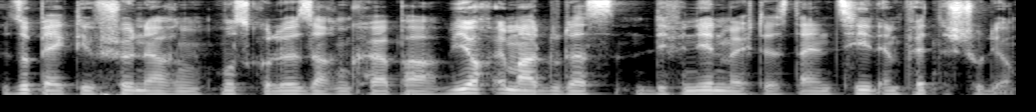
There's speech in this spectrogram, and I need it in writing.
subjektiv schöneren, muskulöseren Körper, wie auch immer du das definieren möchtest, dein Ziel im Fitnessstudio.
